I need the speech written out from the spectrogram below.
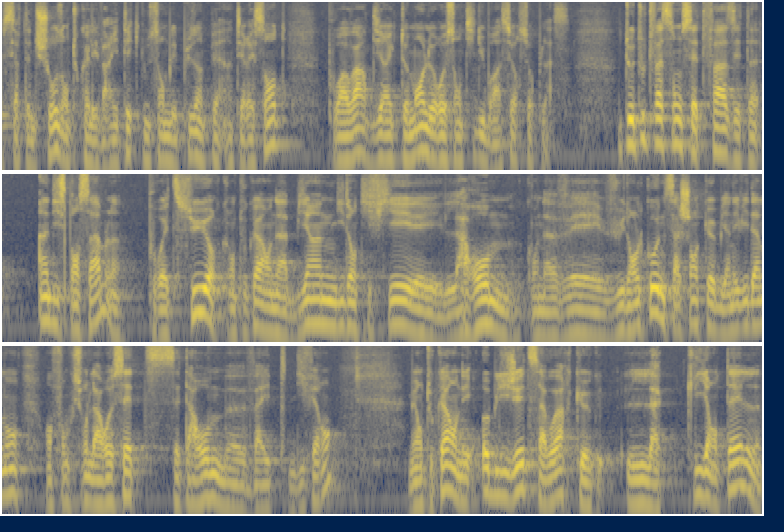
certaines choses, en tout cas les variétés qui nous semblent les plus intéressantes, pour avoir directement le ressenti du brasseur sur place. De toute façon, cette phase est indispensable pour être sûr qu'en tout cas on a bien identifié l'arôme qu'on avait vu dans le cône, sachant que bien évidemment en fonction de la recette cet arôme euh, va être différent. Mais en tout cas on est obligé de savoir que la clientèle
